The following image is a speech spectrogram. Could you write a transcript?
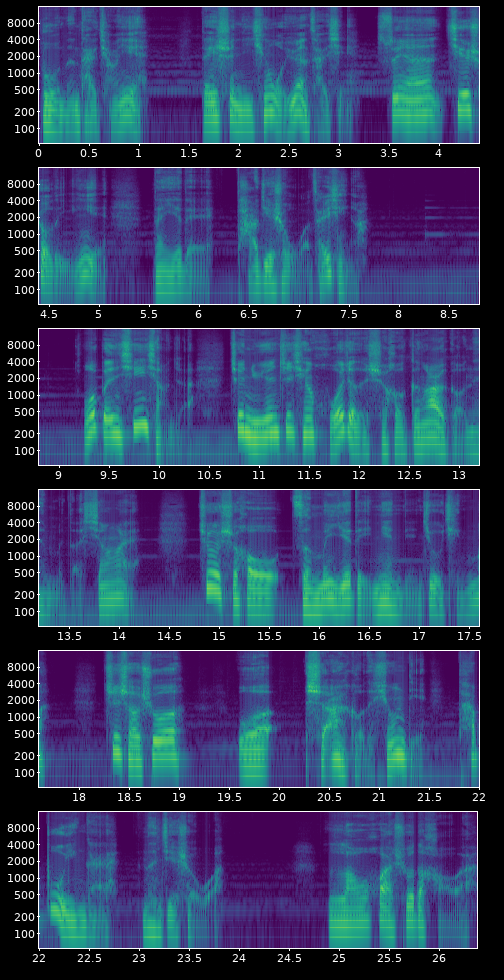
不能太强硬，得是你情我愿才行。虽然接受了莹莹，但也得他接受我才行啊。”我本心想着，这女人之前活着的时候跟二狗那么的相爱。这时候怎么也得念点旧情吧，至少说我是二狗的兄弟，他不应该能接受我。老话说得好啊，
